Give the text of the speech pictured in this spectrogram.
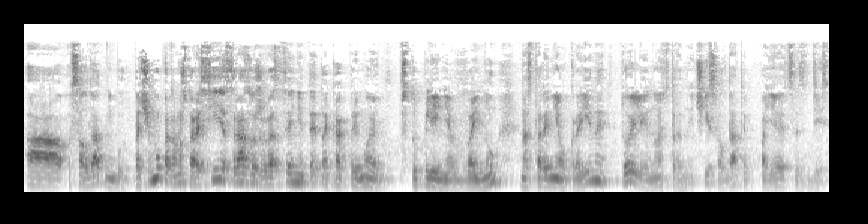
а солдат не будут. Почему? Потому что Россия сразу же расценит это как прямое вступление в войну на стороне Украины той или иной страны, чьи солдаты появятся здесь.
